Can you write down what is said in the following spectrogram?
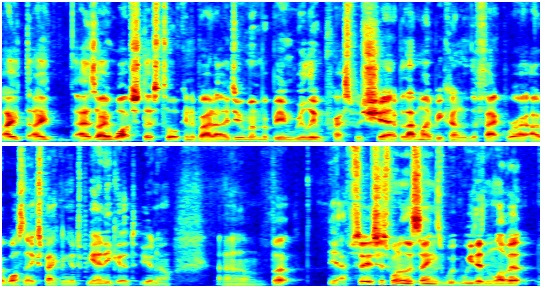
I, I, as I watched us talking about it, I do remember being really impressed with Cher, but that might be kind of the fact where I, I wasn't expecting it to be any good, you know. Um, but yeah, so it's just one of those things we, we didn't love it,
